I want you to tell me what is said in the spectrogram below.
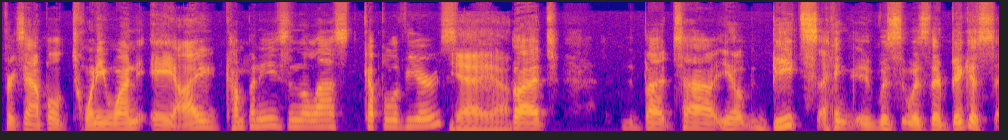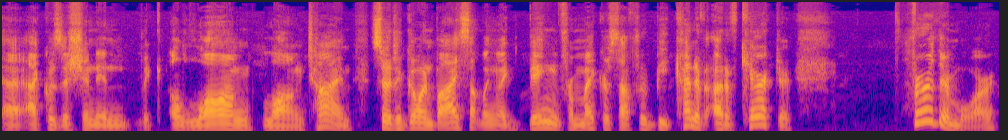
For example, 21 AI companies in the last couple of years. Yeah, yeah. But but uh, you know, Beats, I think it was was their biggest uh, acquisition in like a long, long time. So to go and buy something like Bing from Microsoft would be kind of out of character. Furthermore,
